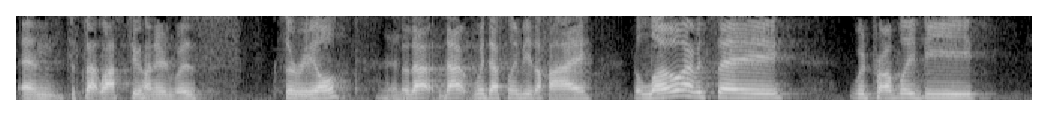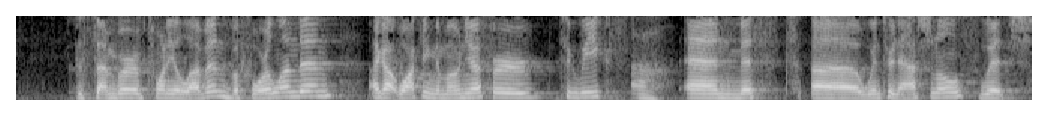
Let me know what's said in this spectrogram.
and just that last 200 was surreal. So that, that would definitely be the high. The low, I would say, would probably be December of 2011 before London. I got walking pneumonia for two weeks and missed uh, Winter Nationals, which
